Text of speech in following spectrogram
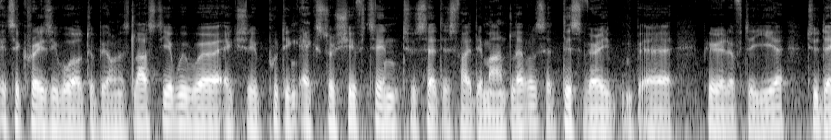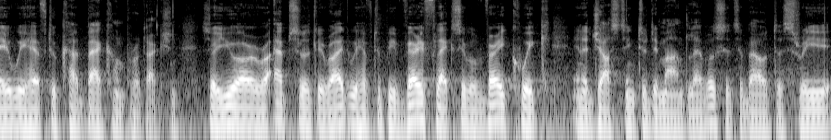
it's a crazy world to be honest. Last year we were actually putting extra shifts in to satisfy demand levels at this very uh, period of the year. Today we have to cut back on production. So you are absolutely right. We have to be very flexible, very quick in adjusting to demand levels. It's about uh, three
